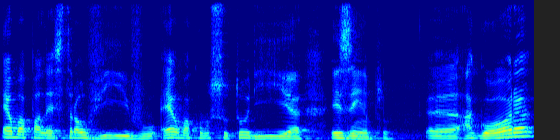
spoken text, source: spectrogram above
É uma palestra ao vivo, é uma consultoria. Exemplo, Uh, agora,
